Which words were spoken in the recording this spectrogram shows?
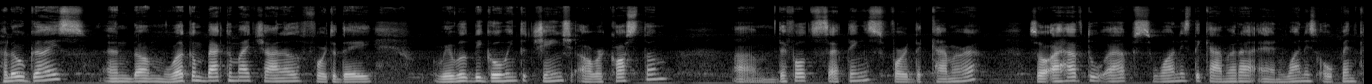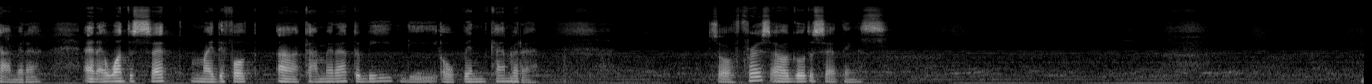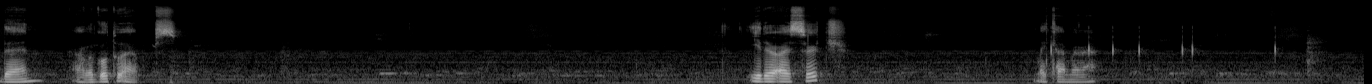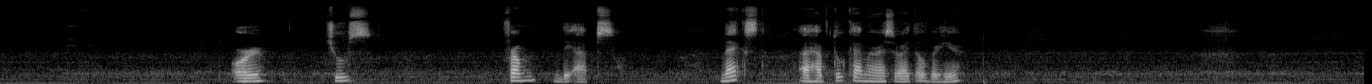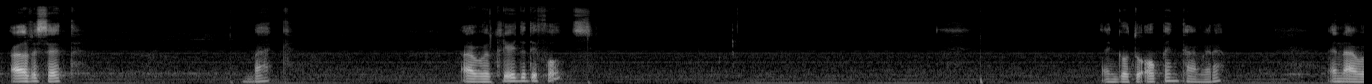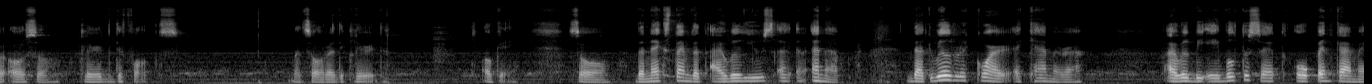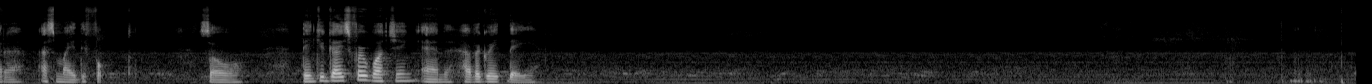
Hello guys and um, welcome back to my channel for today. We will be going to change our custom um, default settings for the camera. So I have two apps. One is the camera and one is open camera. And I want to set my default uh, camera to be the open camera. So first I'll go to settings. Then I will go to apps either I search my camera or choose from the apps. Next, I have two cameras right over here. I'll reset back. I will clear the defaults and go to open camera and I will also clear the defaults. That's already cleared. Okay so the next time that I will use a, an app that will require a camera I will be able to set open camera as my default. So thank you guys for watching and have a great day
